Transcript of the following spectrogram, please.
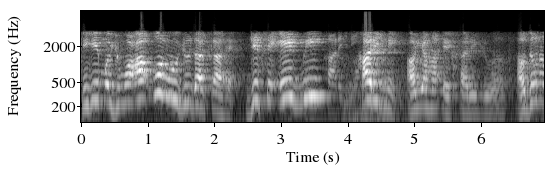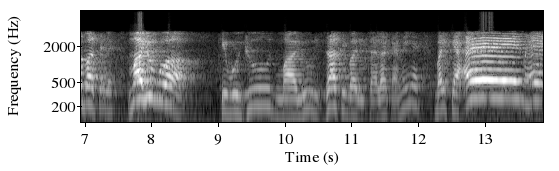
कि ये मजमुआ उन वजूदात का है जिससे एक भी खारिज नहीं। खारिज नहीं। और यहाँ एक खारिज हुआ। और दोनों बातें मालूम हुआ कि वजूद मालूम जाति बारी तला का नहीं है बल्कि ऐन है।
